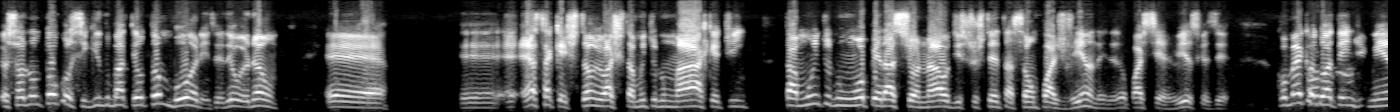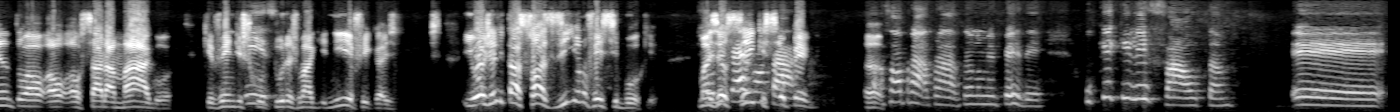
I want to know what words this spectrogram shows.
Eu só não estou conseguindo bater o tambor, entendeu? Eu não. É, é, essa questão eu acho que está muito no marketing, está muito num operacional de sustentação pós-venda, pós-serviço, quer dizer, como é que eu dou atendimento ao, ao, ao Saramago, que vende esculturas Isso. magníficas, e hoje ele está sozinho no Facebook, mas eu sei que se eu pegar... Ah. Só para eu não me perder, o que, que lhe falta é,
